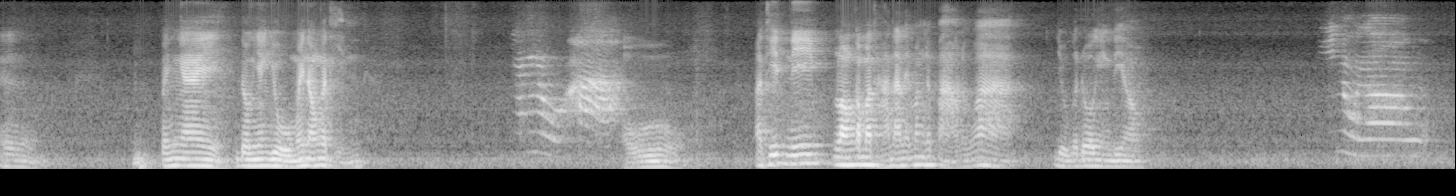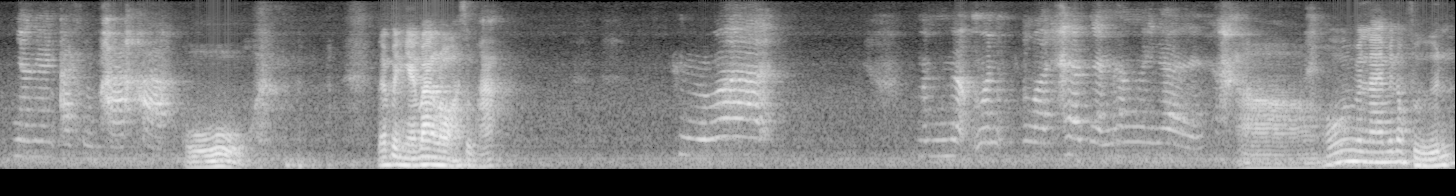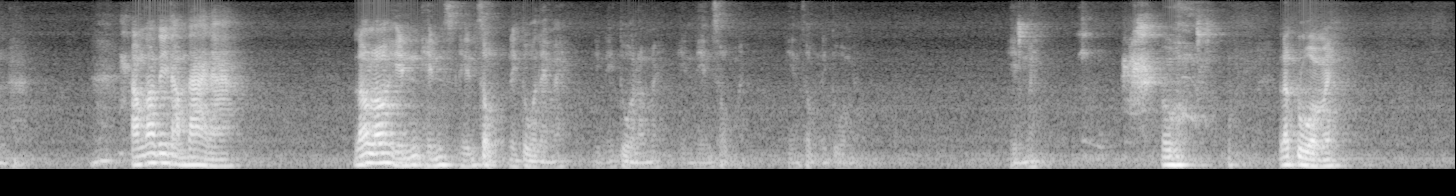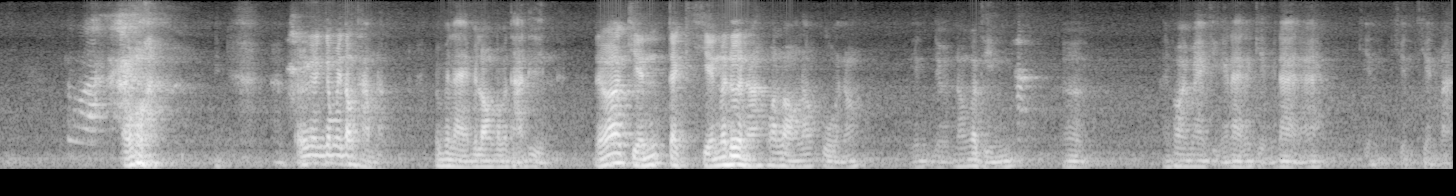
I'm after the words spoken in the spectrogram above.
เออ เป็นไงดวงยังอยู่ไหมน้องกระถิน ยังอยู่ค่ะ โอ้อาทิตย์นี้ลองกรรมฐานอะไรบ้างหรือเปล่าหรือว่า อยู่กับดวงอย่างเดียวที่หนูลองเรียนเรียนอสุภะค่ะ โอ้แล้วเป็นไงบ้างลองอสุภะคือว่า มันแบบมันตัวแทบจะนั่งไม่ได้เลยค่ะอ๋อโอ้ไม่เป็นไรไม่ต้องฝืน ทำเท่าที่ทำได้นะ แล้วเราเห็นเห็นเห็นศพในตัวอะไรไหมเห็นในตัวเราไหมเห็นเห็นศพไหมเห็นศพในตัวไหมเห็นไหมอีกโอ้แล้วกลัวไหมตัวโอ้เอองั้นก็ไม่ต้องทำหรอกไม่เป็นไรไปลองกรรมฐานอื่นเดี๋ยวว่าเขียนแต่เขียนมาด้วยนะว่าลองแล้วกลัวเนาะเดี๋ยวเดี๋ยวน้องกระถิน เออให้พ่อให้แม่เขียนก็ได้ถ้าเขียนไม่ได้นะเขียนเขียนเขียนมา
